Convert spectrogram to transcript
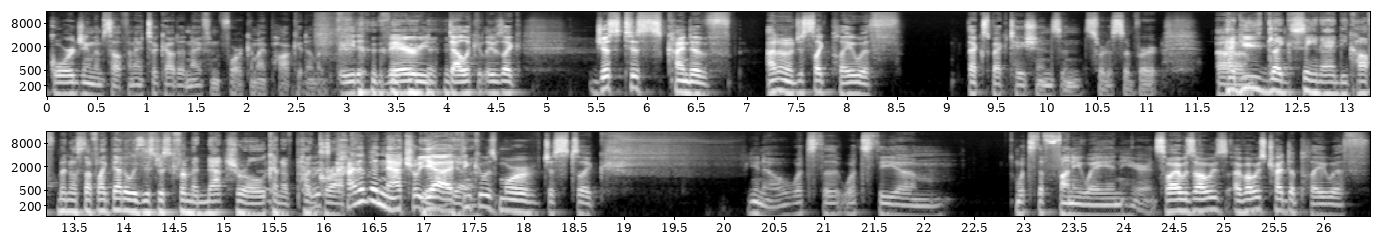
gorging themselves, and I took out a knife and fork in my pocket and like ate it very delicately. It was like just to kind of I don't know, just like play with expectations and sort of subvert. Had Um, you like seen Andy Kaufman or stuff like that or was this just from a natural kind of punk rock kind of a natural Yeah, yeah, i yeah. think it was more of just like you know what's the what's the um what's the funny way in here and so i was always i've always tried to play with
